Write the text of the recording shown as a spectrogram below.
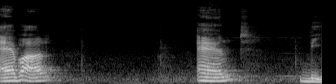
অ্যাবার অ্যান্ড বি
